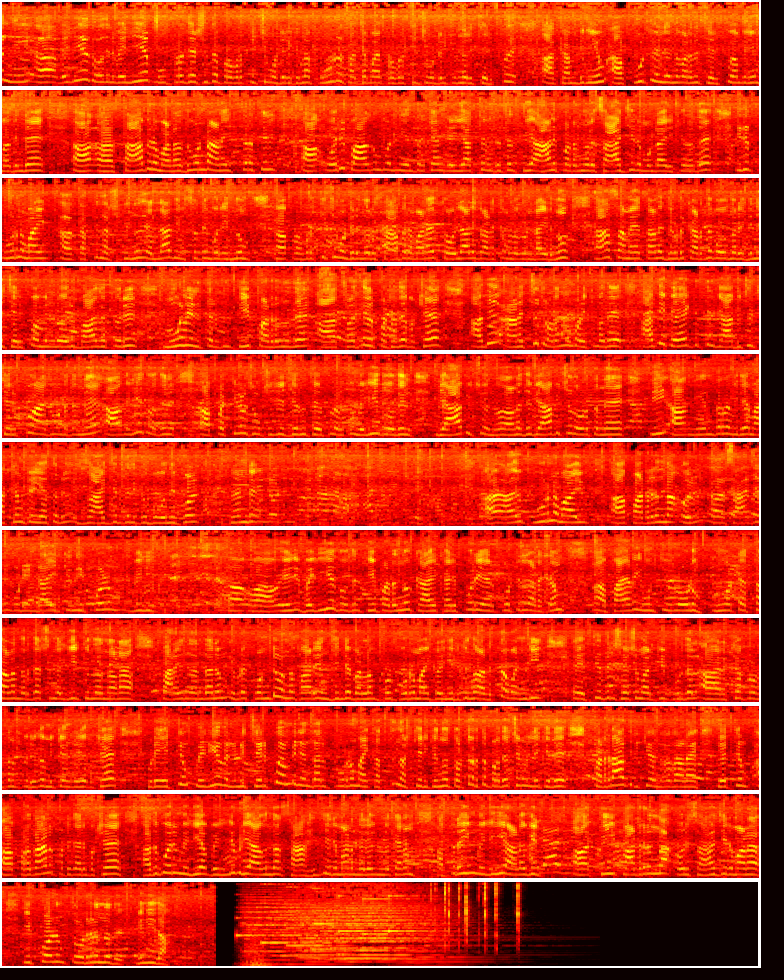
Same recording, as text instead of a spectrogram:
വലിയ തോതിൽ വലിയ ഭൂപ്രദേശത്ത് പ്രവർത്തിച്ചു കൊണ്ടിരിക്കുന്ന പൂർണസജ്ജമായി പ്രവർത്തിച്ചു കൊണ്ടിരിക്കുന്ന ഒരു ചെരുപ്പ് ആ, കമ്പനിയും ആ ഫൂട്ട്വെൽ എന്ന് പറയുന്ന ചെരുപ്പ് കമ്പനിയും അതിന്റെ സ്ഥാപനമാണ്. അതുകൊണ്ടാണ് ഇത്തരത്തിൽ ഒരു ഭാഗം പോലും നിയന്ത്രിക്കാൻ കഴിയാത്ത വിധത്തിൽ തീ ആളിപ്പടർന്ന ഒരു സാഹചര്യം ഉണ്ടായിരിക്കുന്നത്. ഇത് പൂർണമായും കത്തി നശിക്കുന്നത് എല്ലാ ദിവസത്തെയും പോലെ ഇന്നും പ്രവർത്തിച്ചു കൊണ്ടിരുന്ന ഒരു സ്ഥാപനമാണ്. തൊഴിലാളികൾ അടക്കമുള്ളവരുണ്ടായിരുന്നു ആ സമയത്താണ് ഇതിലൂടെ കടന്നു പോകുന്നത്. ഇതിന്റെ ചെരുപ്പ് കമ്പനിയുടെ ഒരു ഭാഗത്ത് ഒരു മൂലയിൽ ഇത്തരത്തിൽ തീ പടരുന്നത് ശ്രദ്ധയിൽപ്പെട്ടത്. പക്ഷേ അത് അണച്ചു തുടങ്ങുമ്പോഴേക്കും അത് അതിവേഗത്തിൽ വ്യാപിച്ചു ചെറുപ്പം ആയതുകൊണ്ട് തന്നെ ആ വലിയ തോതിൽ പെട്ടികൾ സൂക്ഷിച്ച് വെച്ചിരുന്ന ചെരുപ്പുകൾക്കും വലിയ തോതിൽ വ്യാപിച്ചു എന്നതാണ് ഇത് വ്യാപിച്ചതോടെ തന്നെ ഈ ആ, നിയന്ത്രണ വിധേയമാക്കാൻ കഴിയാത്തൊരു സാഹചര്യത്തിലേക്ക് പോകുന്നു. ഇപ്പോൾ രണ്ട് അത് പൂർണമായും പടരുന്ന ഒരു സാഹചര്യം കൂടി ഉണ്ടായിരിക്കുന്നു. ഇപ്പോഴും വലിയ വലിയ- തോതിൽ തീ പടർന്നു ക- കരിപ്പൂർ എയർപോർട്ടിലടക്കം ഫയർ യൂണിറ്റുകളോടും ഇങ്ങോട്ട് എത്താനുള്ള നിർദ്ദേശം നൽകിയിരിക്കുന്നു എന്നാണ് പറയുന്നത്. എന്തായാലും ഇവിടെ കൊണ്ടുവന്ന ഫയർ എഞ്ചിന്റെ വെള്ളം ഇപ്പോൾ പൂർണമായി കഴിഞ്ഞിരിക്കുന്നു. അടുത്ത വണ്ടി എത്തിയതിനു ശേഷമായിരിക്കും കൂടുതൽ രക്ഷാപ്രവർത്തനം പുരോഗമിക്കാൻ കഴിയും പക്ഷേ ഇവിടെ ഏറ്റവും വലിയ വെല്ലുവിളി ചെരുപ്പ് കമ്പനി എന്തായാലും പൂർണമായി കത്തി നശിച്ചിരിക്കുന്നു തൊട്ടടുത്ത പ്രദേശങ്ങളിലേക്ക് ഇത് പടരാതിരിക്കുക എന്നുള്ളതാണ് ഏറ്റവും പ്രധാനപ്പെട്ട കാര്യം. പക്ഷേ അതുപോലും വലിയ വെല്ലുവിളിയാകുന്ന സാഹചര്യമാണ് നിലവിലുള്ളത്. കാരണം അത്രയും വലിയ അളവിൽ തീ പടരുന്ന ഒരു സാഹചര്യമാണ് ഇപ്പോഴും തുടരുന്നത്. വിനീത.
